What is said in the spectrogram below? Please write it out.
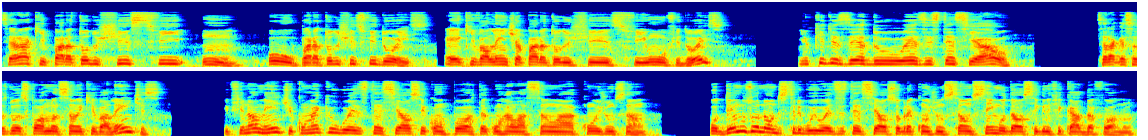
Será que para todo x φ1 ou para todo x φ2 é equivalente a para todo x φ1 ou φ2? E o que dizer do existencial? Será que essas duas fórmulas são equivalentes? E finalmente, como é que o existencial se comporta com relação à conjunção? Podemos ou não distribuir o existencial sobre a conjunção sem mudar o significado da fórmula?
